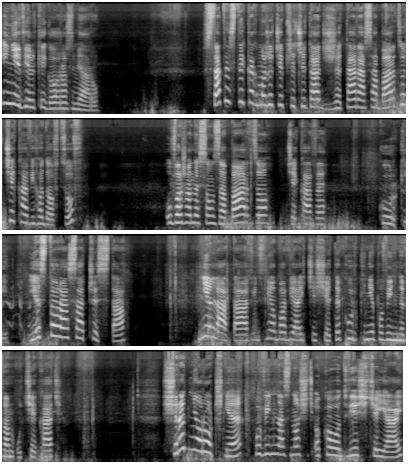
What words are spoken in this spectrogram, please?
i niewielkiego rozmiaru. W statystykach możecie przeczytać, że ta rasa bardzo ciekawi hodowców. Uważane są za bardzo ciekawe kurki. Jest to rasa czysta, nie lata, więc nie obawiajcie się, te kurki nie powinny Wam uciekać. Średnio rocznie powinna znosić około 200 jaj.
